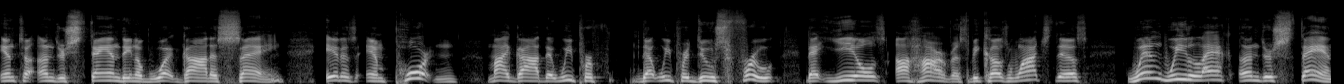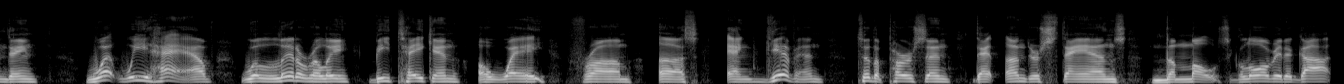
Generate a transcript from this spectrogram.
into understanding of what God is saying, it is important, my God, that we perf- that we produce fruit that yields a harvest. Because watch this, when we lack understanding, what we have will literally be taken away from us and given to the person that understands the most. Glory to God.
